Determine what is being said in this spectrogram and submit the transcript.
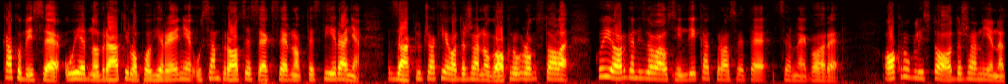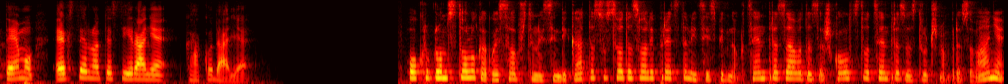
kako bi se ujedno vratilo povjerenje u sam proces eksternog testiranja. Zaključak je održanog okruglog stola koji je organizovao Sindikat prosvete Crne Gore. Okrugli sto održan je na temu eksterno testiranje kako dalje. Okruglom stolu, kako je saopšteno iz sindikata, su se odazvali predstavnici Ispitnog centra, Zavoda za školstvo, Centra za stručno obrazovanje,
